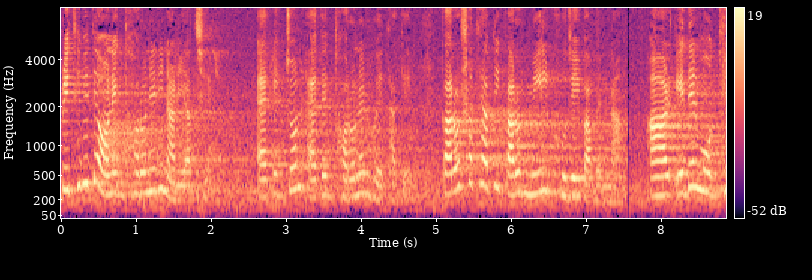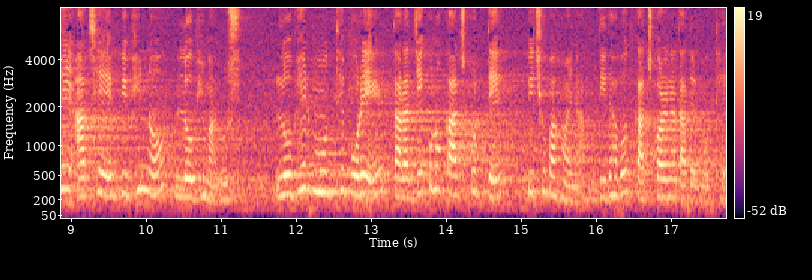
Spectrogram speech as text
পৃথিবীতে অনেক ধরনেরই নারী আছে। এক একজন এক এক ধরনের হয়ে থাকে। কারোর সাথে আপনি কারোর মিল খুঁজেই পাবেন না। আর এদের মধ্যেই আছে বিভিন্ন লোভী মানুষ। লোভের মধ্যে পড়ে তারা যে কোনো কাজ করতে পিছুপা হয় না, দ্বিধাবোধ কাজ করে না তাদের মধ্যে।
